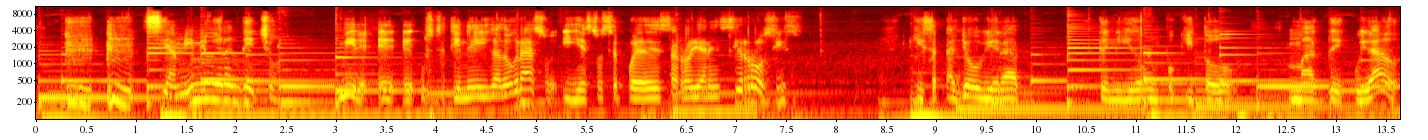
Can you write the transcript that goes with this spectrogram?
si a mí me hubieran dicho, mire, eh, usted tiene hígado graso y esto se puede desarrollar en cirrosis, quizá yo hubiera tenido un poquito más de cuidado.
